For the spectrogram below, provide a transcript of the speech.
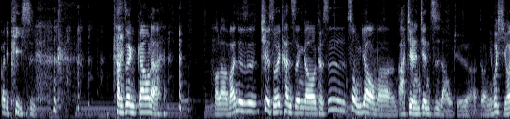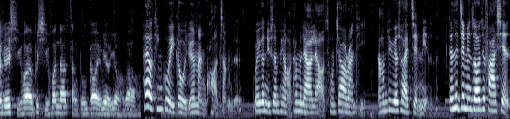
关你屁事！躺着很高了。好了，反正就是确实会看身高，可是重要吗？啊，见仁见智啊，我觉得啊，对吧？你会喜欢就会喜欢，不喜欢他长多高也没有用，好不好？还有听过一个我觉得蛮夸张的，我一个女生朋友，他们聊一聊，从交友软体，然后他们就约出来见面了。但是见面之后就发现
